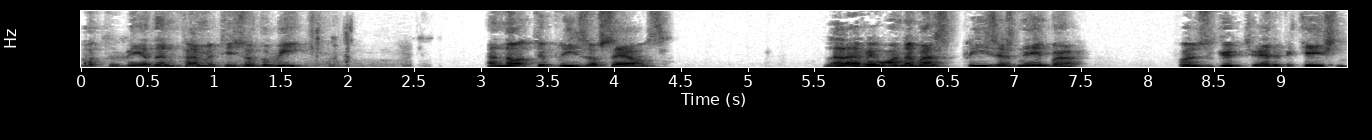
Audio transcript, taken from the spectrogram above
not to bear the infirmities of the weak, and not to please ourselves. Let every one of us please his neighbour for his good to edification.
